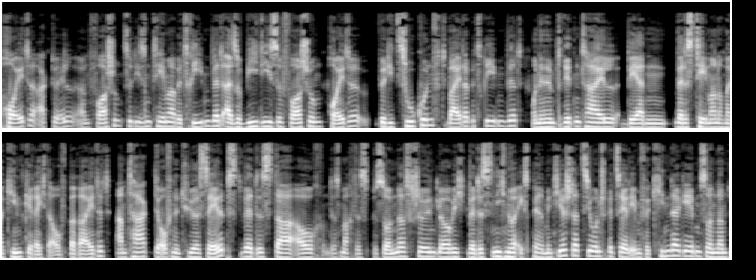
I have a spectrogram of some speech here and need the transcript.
heute aktuell an Forschung zu diesem Thema betrieben wird, also wie diese Forschung heute für die die Zukunft weiter betrieben wird. Und in dem dritten Teil werden, wird das Thema nochmal kindgerecht aufbereitet. Am Tag der offenen Tür selbst wird es da auch, und das macht es besonders schön, glaube ich, wird es nicht nur Experimentierstationen speziell eben für Kinder geben, sondern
